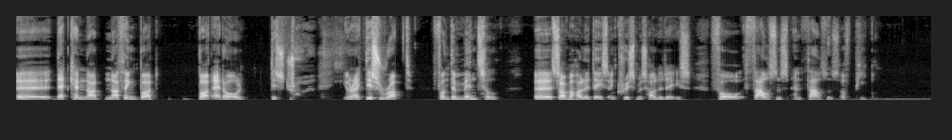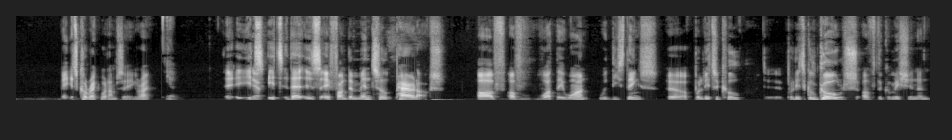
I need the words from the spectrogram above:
uh, that cannot nothing but but at all destroy you know like disrupt fundamental uh, summer holidays and Christmas holidays for thousands and thousands of people. It's correct what I'm saying, right? Yep. It's yep. it's there is a fundamental paradox of of what they want with these things uh, of political uh, political goals of the commission and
